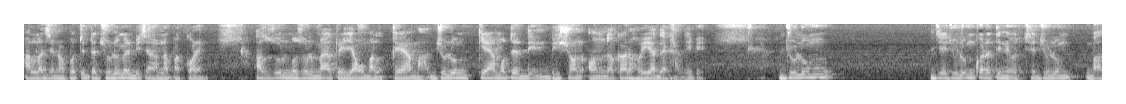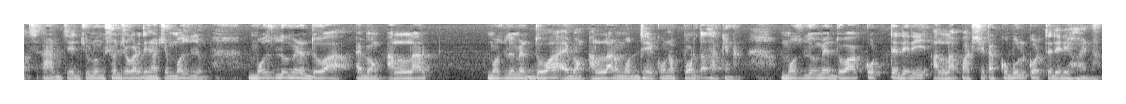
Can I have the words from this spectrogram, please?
আল্লাহ যেন প্রতিটা জুলুমের বিচার আল্লাহ পাক করেন। আজুল মুজুল মায়াত ইয়াউমাল কেয়ামা, জুলুম কেয়ামতের দিন ভীষণ অন্ধকার হইয়া দেখা দিবে। জুলুম যে জুলুম করে তিনি হচ্ছে জুলুম বাজ, আর যে জুলুম সহ্য করে তিনি হচ্ছে মজলুম। মজলুমের দোয়া এবং আল্লাহর, মজলুমের দোয়া এবং আল্লাহর মধ্যে কোনো পর্দা থাকে না। মজলুমের দোয়া করতে দেরি, আল্লাহ পাক সেটা কবুল করতে দেরি হয় না।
